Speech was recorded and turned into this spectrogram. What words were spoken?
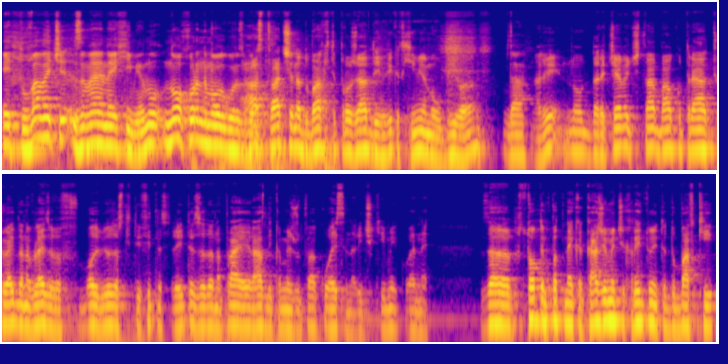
Е, това вече за мен не е химия, но много хора не могат да го разберат. Аз това, че на добавките продължават да им викат химия, ме убива. Да. Нали? Но да речем, че това малко трябва човек да навлезе в бодибилдърските и фитнес средите, за да направи разлика между това, кое се нарича химия и кое не. За стотен път нека кажем, че хранителните добавки,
